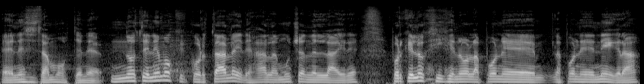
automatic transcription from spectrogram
eh, necesitamos obtener. No tenemos que cortarla y dejarla mucho en el aire porque el oxígeno la pone la pone negra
